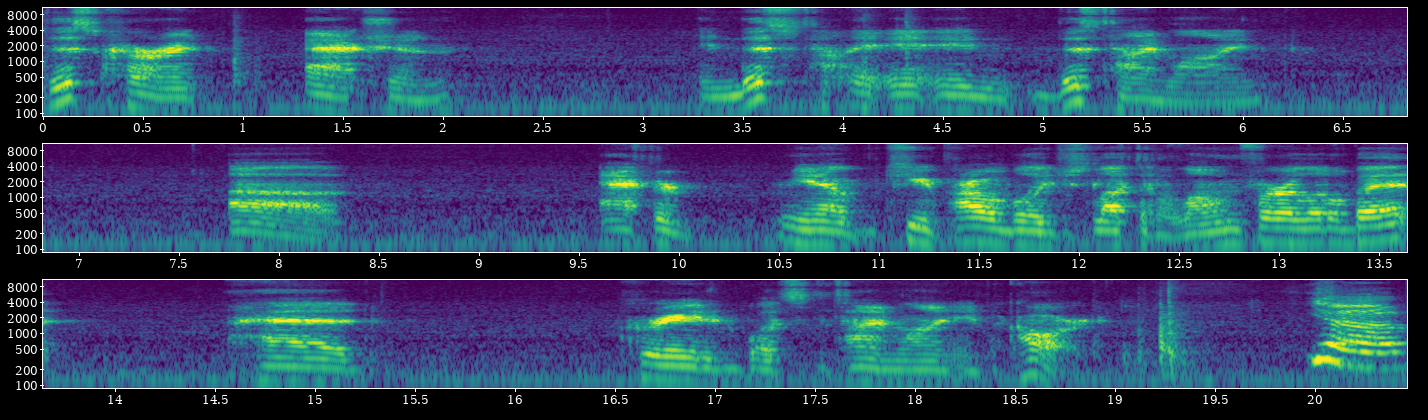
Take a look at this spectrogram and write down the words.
this current action in this time in, in this timeline, uh, after you know Q probably just left it alone for a little bit, had created what's the timeline in Picard. Yeah, uh,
